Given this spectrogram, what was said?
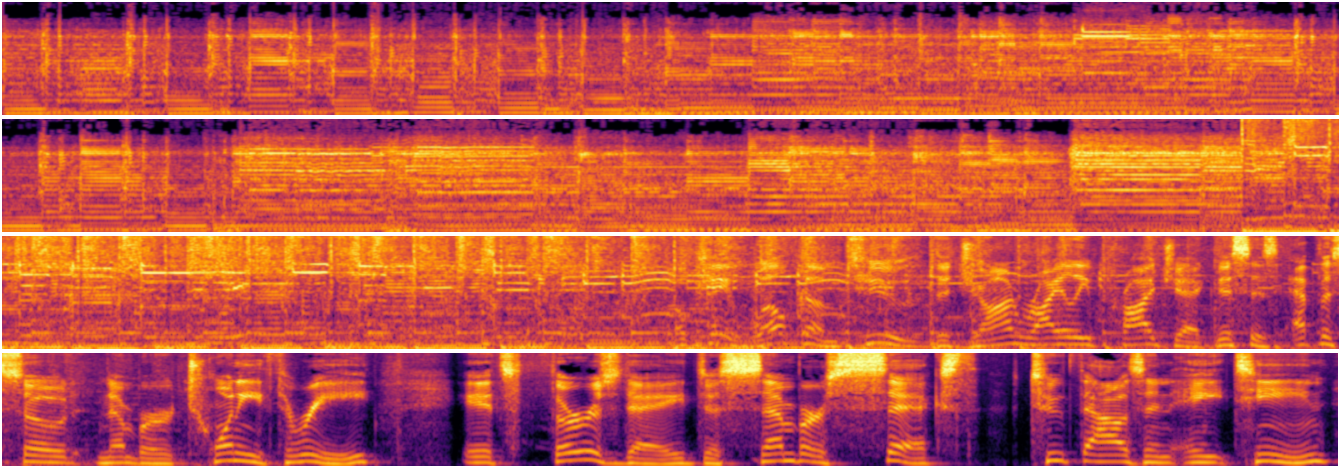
Okay, welcome to the John Riley Project. This is episode number 23. It's Thursday, December 6th, 2018.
